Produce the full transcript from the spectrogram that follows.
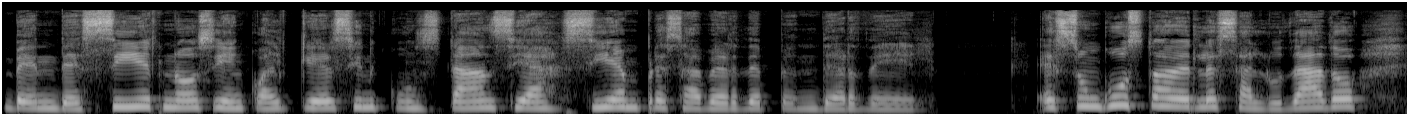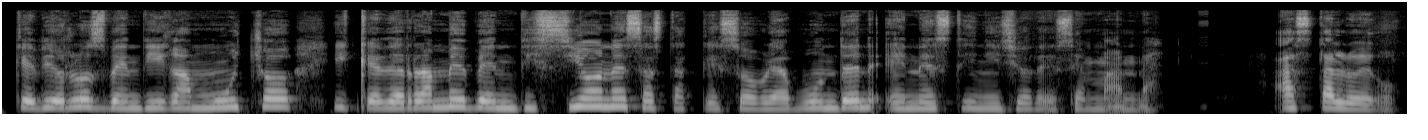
bendecirnos y en cualquier circunstancia siempre saber depender de Él. Es un gusto haberles saludado, que Dios los bendiga mucho y que derrame bendiciones hasta que sobreabunden en este inicio de semana. Hasta luego.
